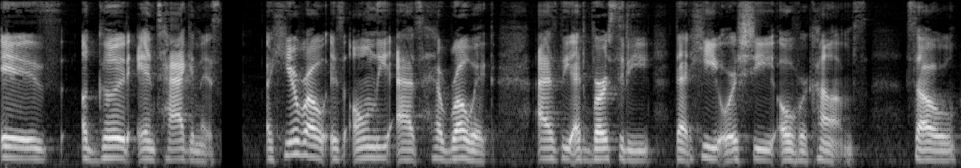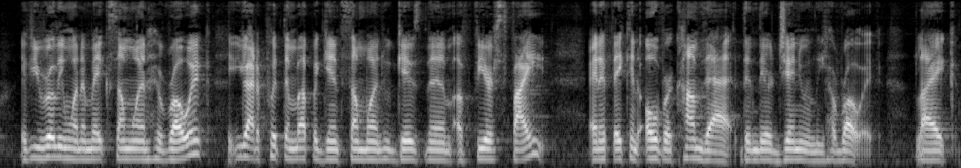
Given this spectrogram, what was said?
is a good antagonist. A hero is only as heroic as the adversity that he or she overcomes. So, if you really want to make someone heroic, you got to put them up against someone who gives them a fierce fight. And if they can overcome that, then they're genuinely heroic. Like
